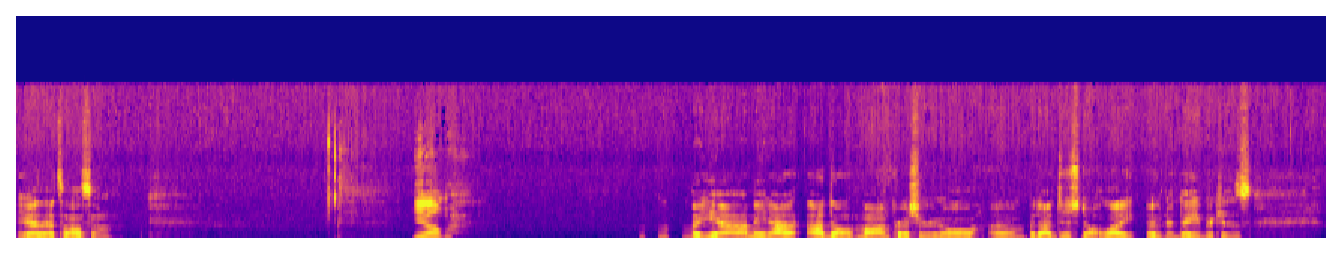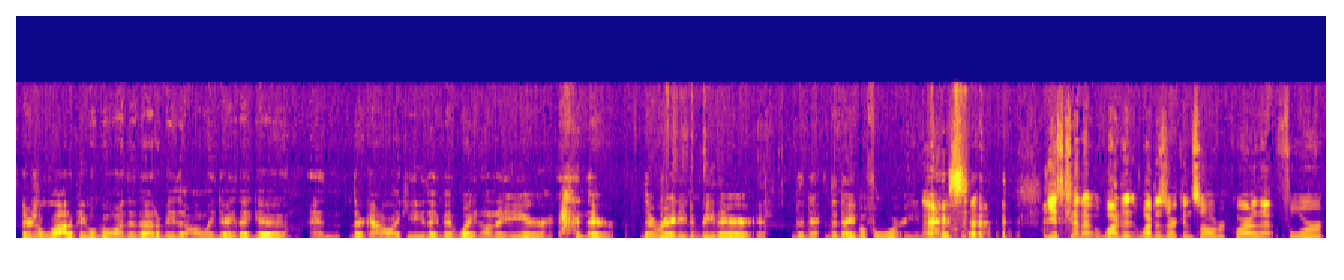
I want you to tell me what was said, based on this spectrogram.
Yeah, that's awesome. Yep. But yeah, I mean, I, I don't mind pressure at all, um, but I just don't like opening day because there's a lot of people going that that'll be the only day they go, and they're kind of like you. They've been waiting on it a year, and they're they're ready to be there the the day before. You know, Oh. so, Yeah, it's kind of why did why does Arkansas require that four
